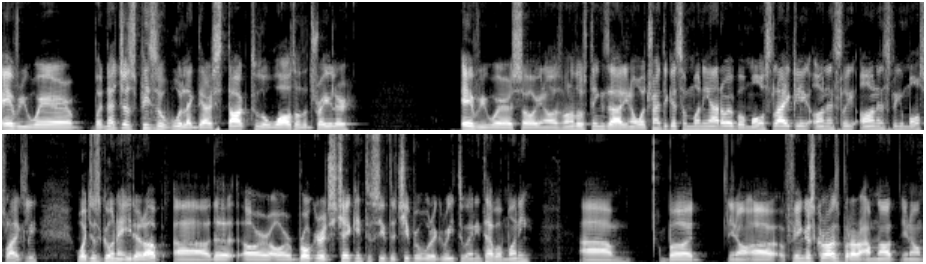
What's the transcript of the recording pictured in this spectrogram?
everywhere, but not just pieces of wood. Like they are stuck to the walls of the trailer everywhere. So you know, it's one of those things that you know we're trying to get some money out of it, but most likely, honestly, honestly, most likely we're just gonna eat it up. Uh, the our our broker is checking to see if the shipper would agree to any type of money. Um, but you know, uh, fingers crossed. But I, am not, you know,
